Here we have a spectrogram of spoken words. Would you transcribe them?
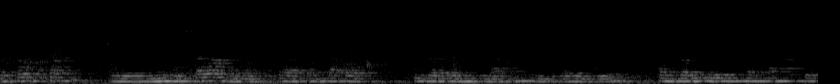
doktorska, yy, nie powstała, bo powstała książka o współpracowniku naszym i założycielu, Stanisławie Ilewskim, napisana przez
